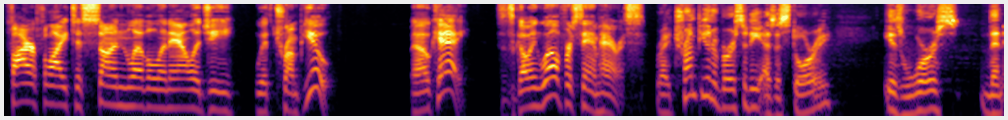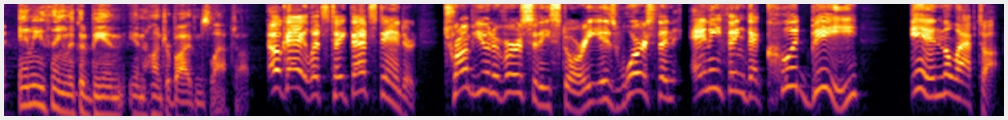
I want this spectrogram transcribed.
firefly to sun level analogy with Trump U. Okay. This is going well for Sam Harris. Right. Trump University as a story is worse than anything that could be in, in Hunter Biden's laptop. Okay, let's take that standard. Trump University story is worse than anything that could be in the laptop.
